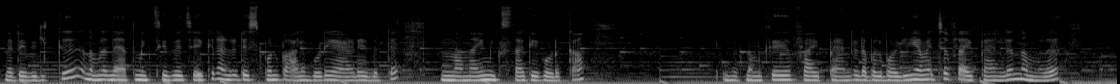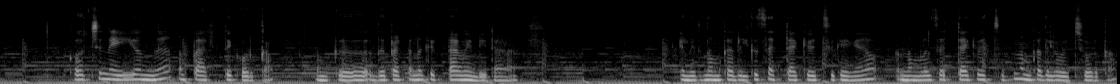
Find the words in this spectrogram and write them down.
എന്നിട്ട് ഇതിൽക്ക് നമ്മൾ നേരത്തെ മിക്സ് ചെയ്ത് വെച്ചേക്ക് രണ്ട് ടീസ്പൂൺ പാലും കൂടി ആഡ് ചെയ്തിട്ട് നന്നായി മിക്സ് ആക്കി കൊടുക്കാം. എന്നിട്ട് നമുക്ക് ഫ്രൈ പാനിൽ ഡബിൾ ബോയിൽ ചെയ്യാൻ വെച്ച ഫ്രൈ പാനിൽ നമ്മൾ കുറച്ച് നെയ്യൊന്ന് പരത്തി കൊടുക്കാം. നമുക്ക് ഇത് പെട്ടെന്ന് കിട്ടാൻ വേണ്ടിയിട്ടാണ്. എന്നിട്ട് നമുക്ക് അതിലേക്ക് സെറ്റാക്കി വെച്ച് കഴിഞ്ഞാൽ നമ്മൾ സെറ്റാക്കി വെച്ചത് നമുക്കതിൽ ഒഴിച്ചു കൊടുക്കാം.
